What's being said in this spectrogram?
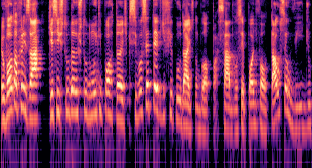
Eu volto a frisar que esse estudo é um estudo muito importante, que se você teve dificuldade no bloco passado, você pode voltar o seu vídeo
